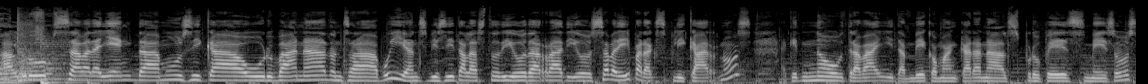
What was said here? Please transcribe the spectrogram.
El grup sabadellenc de música urbana doncs avui ens visita a l'estudi de Ràdio Sabadell per explicar-nos aquest nou treball i també com encara en els propers mesos.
